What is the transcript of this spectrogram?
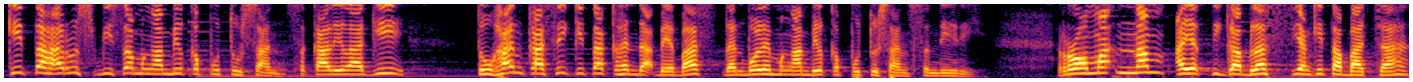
Kita harus bisa mengambil keputusan. Sekali lagi Tuhan kasih kita kehendak bebas dan boleh mengambil keputusan sendiri. Roma 6 ayat 13 yang kita baca.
